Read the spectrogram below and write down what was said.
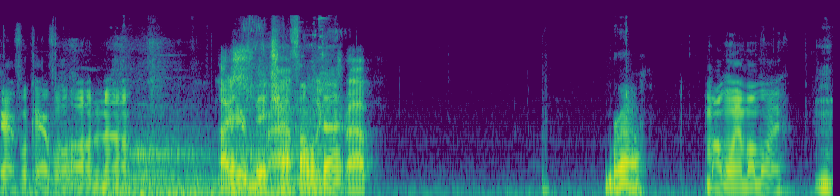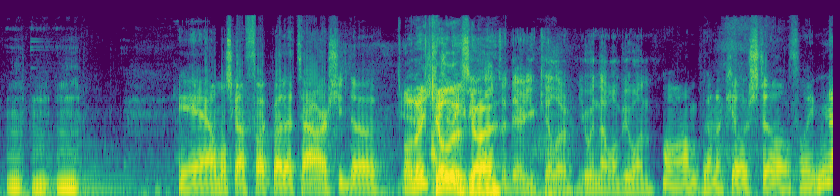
Careful, careful. Oh no. Nice Later, bitch. trap, Have fun with that. Trap. bro. My boy, my boy. Mm-mm-mm-mm. Yeah, I almost got fucked by that tower. She dove. Oh, they Actually, killed this guy. ulted there, you kill her. You win that 1v1. Oh, I'm gonna kill her still, hopefully. No.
